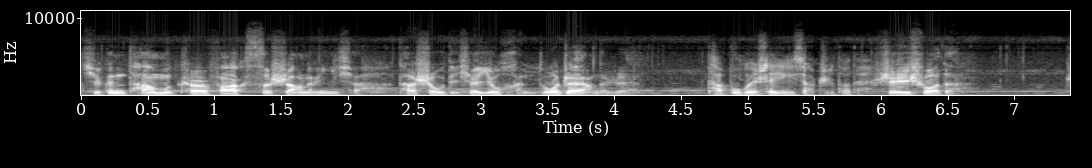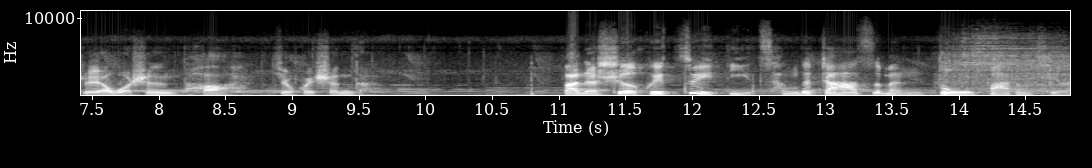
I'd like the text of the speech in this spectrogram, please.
去跟汤姆·科尔法克斯商量一下，他手底下有很多这样的人。他不会伸一个小指头的。谁说的？只要我伸，他就会深的。把那社会最底层的渣子们都发动起来，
